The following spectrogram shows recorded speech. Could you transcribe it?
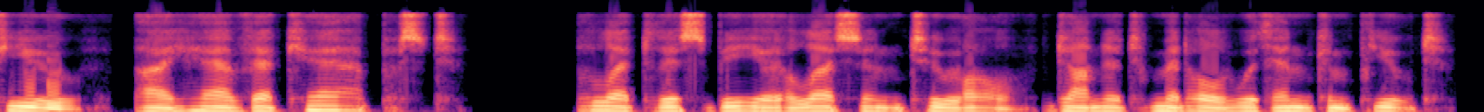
Phew, I have a capst. Let this be a lesson to all. It meddle within compute.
